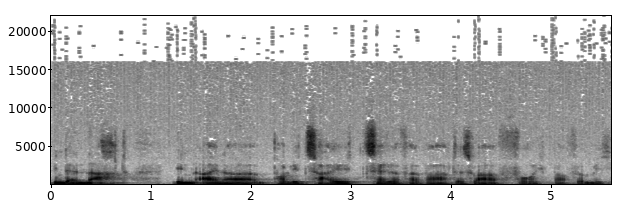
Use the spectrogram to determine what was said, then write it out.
In der Nacht in einer Polizeizelle verwahrt. Es war furchtbar für mich.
